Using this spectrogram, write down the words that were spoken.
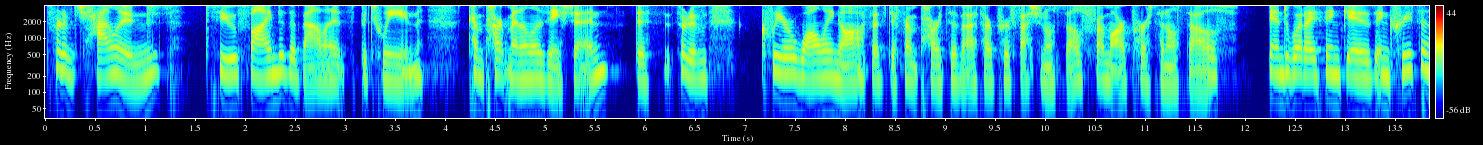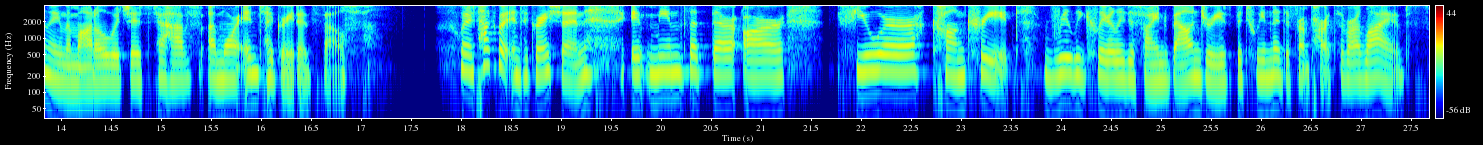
sort of challenged to find the balance between compartmentalization, this sort of clear walling off of different parts of us, our professional self from our personal self. And what I think is increasingly the model, which is to have a more integrated self. When I talk about integration, it means that there are fewer concrete, really clearly defined boundaries between the different parts of our lives.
